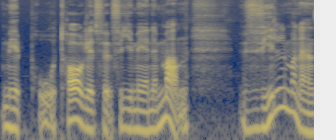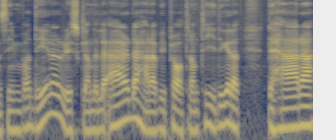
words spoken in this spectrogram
mer påtagligt för, för gemene man. Vill man ens invadera Ryssland eller är det här vi pratade om tidigare att det här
